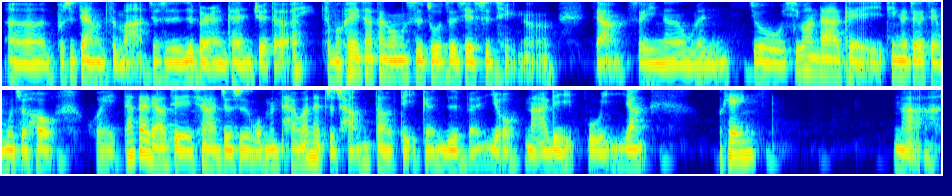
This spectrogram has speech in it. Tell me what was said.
呃，不是这样子嘛？就是日本人可能觉得，哎，怎么可以在办公室做这些事情呢？这样，所以呢，我们就希望大家可以听了这个节目之后，会大概了解一下，就是我们台湾的职场到底跟日本有哪里不一样。OK，那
